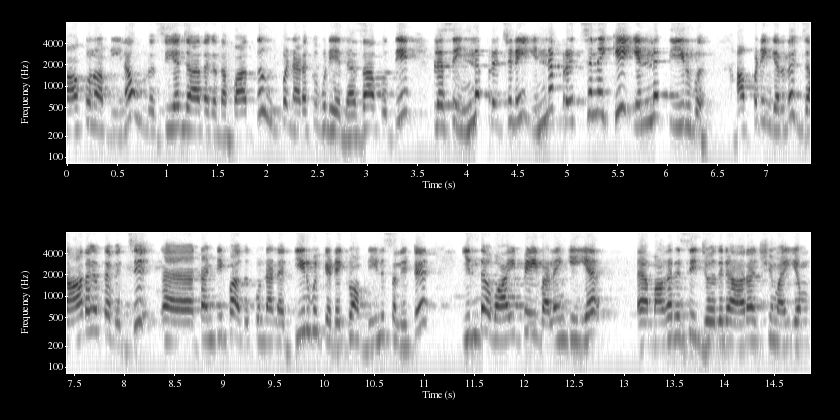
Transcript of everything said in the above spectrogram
பாக்கணும் அப்படின்னா உங்க சுய ஜாதகத்தை பார்த்து இப்ப நடக்கக்கூடிய தசா புத்தி பிளஸ் என்ன பிரச்சனை என்ன பிரச்சனைக்கு என்ன தீர்வு அப்படிங்கறத ஜாதகத்தை வச்சு கண்டிப்பா அதுக்குண்டான தீர்வு கிடைக்கும் அப்படின்னு சொல்லிட்டு இந்த வாய்ப்பை வழங்கிய அஹ், மகரிஷி ஜோதிட ஆராய்ச்சி மையம்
